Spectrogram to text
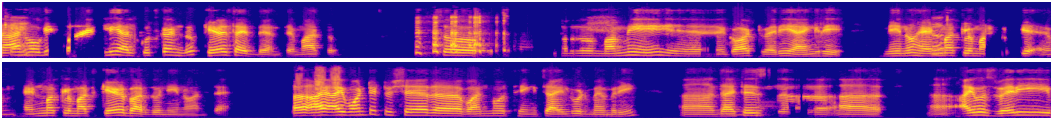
ನಾನ್ ಹೋಗಿ quietly ಅಲ್ಲಿ ಕುತ್ಕೊಂಡು ಕೇಳ್ತಾ ಇದ್ದೆ ಅಂತೆ ಮಾತು. So mummy got very angry ನೀನು ಹೆಣ್ಮಕ್ಳು ಮಾತು ಹೆಣ್ಮಕ್ಳು ಮಾತು ಕೇಳಬಾರ್ದು ನೀನು ಅಂತೆ. I I wanted to share one more thing childhood memory that is I was very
